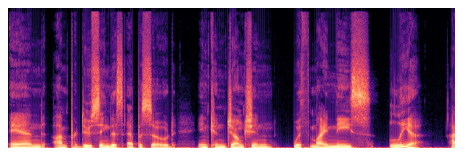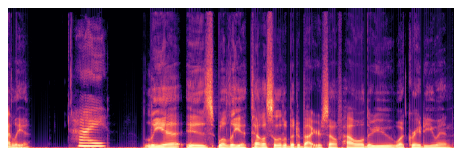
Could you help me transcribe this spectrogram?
and I'm producing this episode in conjunction with my niece, Liaa. Hi, Liaa. Hi. Liaa is, well, Liaa, tell us a little bit about yourself. How old are you? What grade are you in?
